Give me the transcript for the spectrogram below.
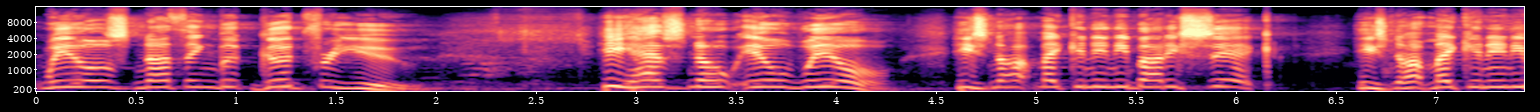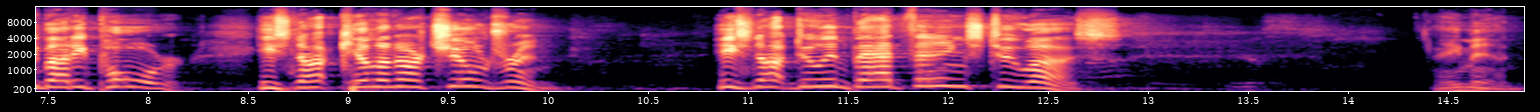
wills nothing but good for you. He has no ill will. He's not making anybody sick. He's not making anybody poor. He's not killing our children. He's not doing bad things to us. Amen.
